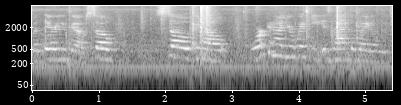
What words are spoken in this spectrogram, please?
but there you go. So, so, you know, working on your wiki is not the way to lose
